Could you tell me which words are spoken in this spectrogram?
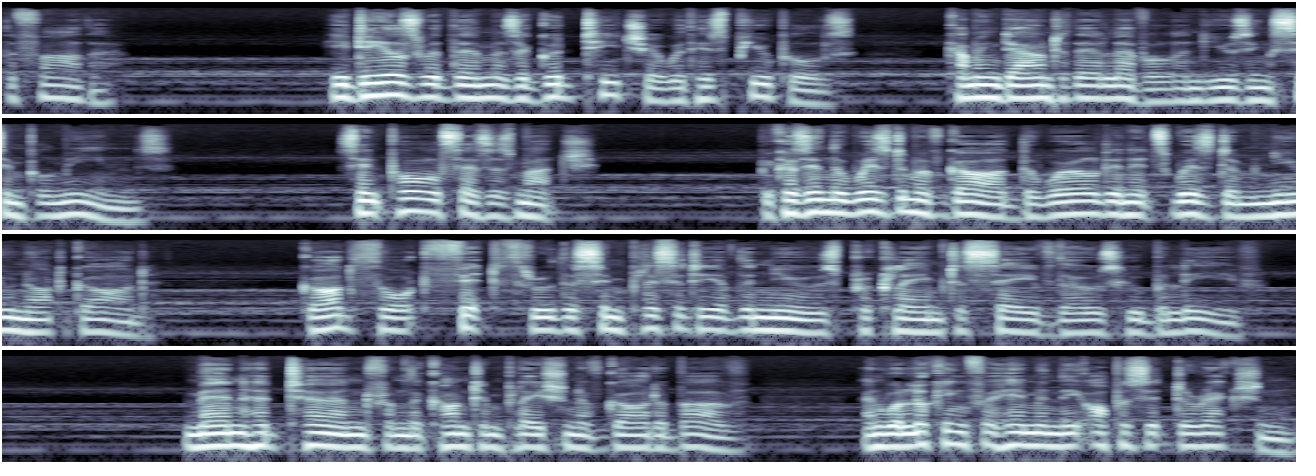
the Father. He deals with them as a good teacher with his pupils, coming down to their level and using simple means. St. Paul says as much, because in the wisdom of God the world in its wisdom knew not God. God thought fit through the simplicity of the news proclaimed to save those who believe. Men had turned from the contemplation of God above and were looking for him in the opposite direction,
